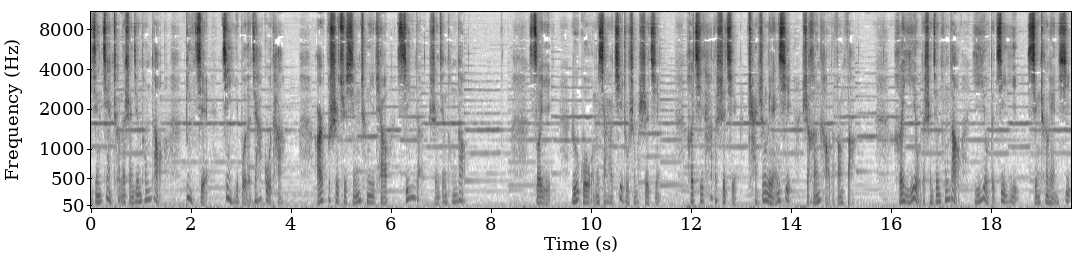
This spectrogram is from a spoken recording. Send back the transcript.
已经建成的神经通道，并且进一步的加固它，而不是去形成一条新的神经通道。所以，如果我们想要记住什么事情，和其他的事情产生联系是很好的方法。和已有的神经通道、已有的记忆形成联系，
